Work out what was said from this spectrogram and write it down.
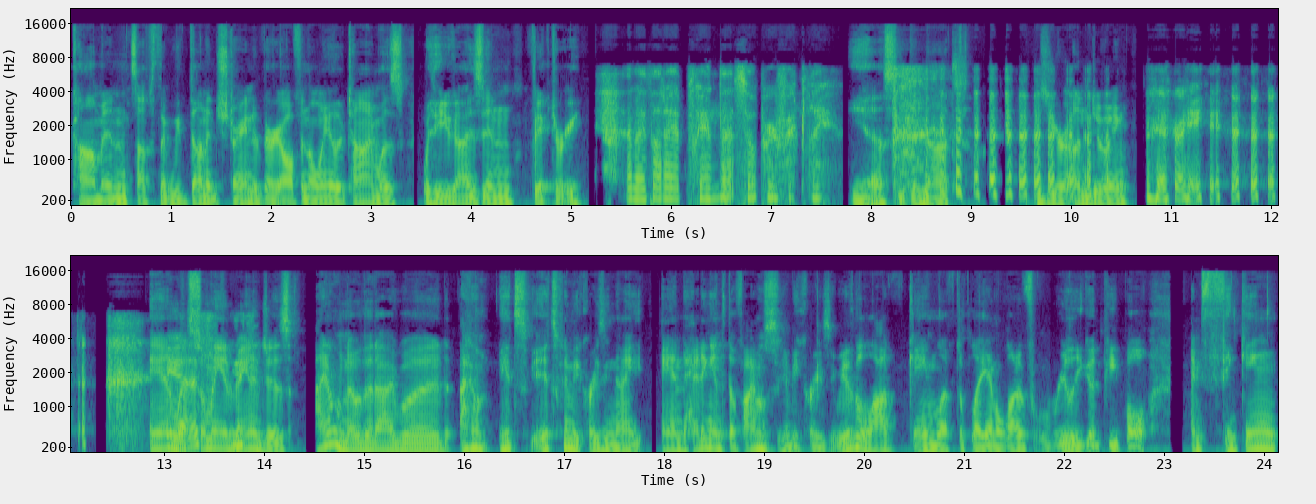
common. It's not something we've done in Stranded very often. The only other time was with you guys in Victory. And I thought I had planned that so perfectly. Yes, you did not, because you're undoing. right. And with so many advantages, I don't know that I would. I don't. It's it's gonna be a crazy night, and heading into the finals is gonna be crazy. We have a lot of game left to play, and a lot of really good people. I'm thinking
